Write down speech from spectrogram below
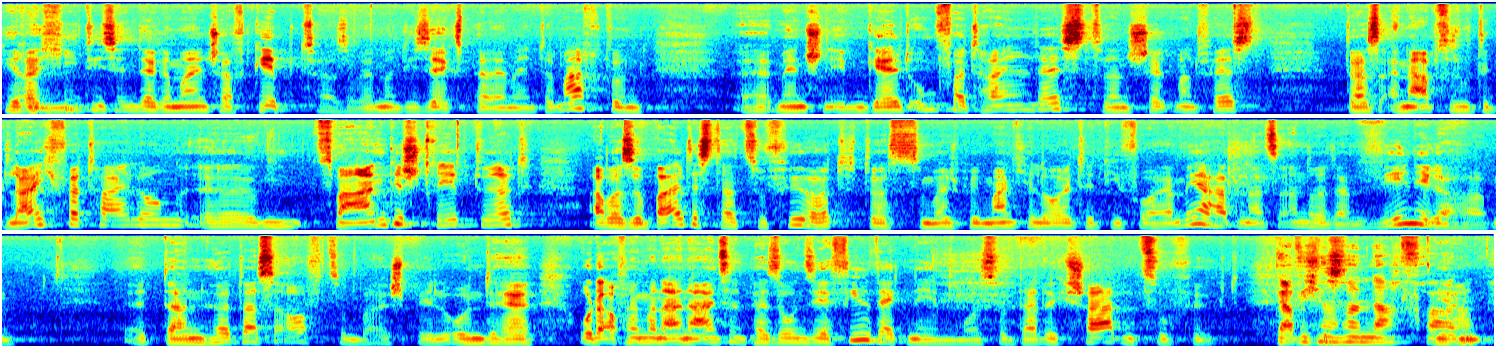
Hierarchie, die es in der Gemeinschaft gibt. Also wenn man diese Experimente macht und äh, Menschen eben Geld umverteilen lässt, dann stellt man fest, dass eine absolute Gleichverteilung ähm, zwar angestrebt wird, aber sobald es dazu führt, dass zum Beispiel manche Leute, die vorher mehr hatten als andere, dann weniger haben, äh, dann hört das auf zum Beispiel. Und, äh, oder auch wenn man einer einzelnen Person sehr viel wegnehmen muss und dadurch Schaden zufügt. Darf ich noch mal nachfragen?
